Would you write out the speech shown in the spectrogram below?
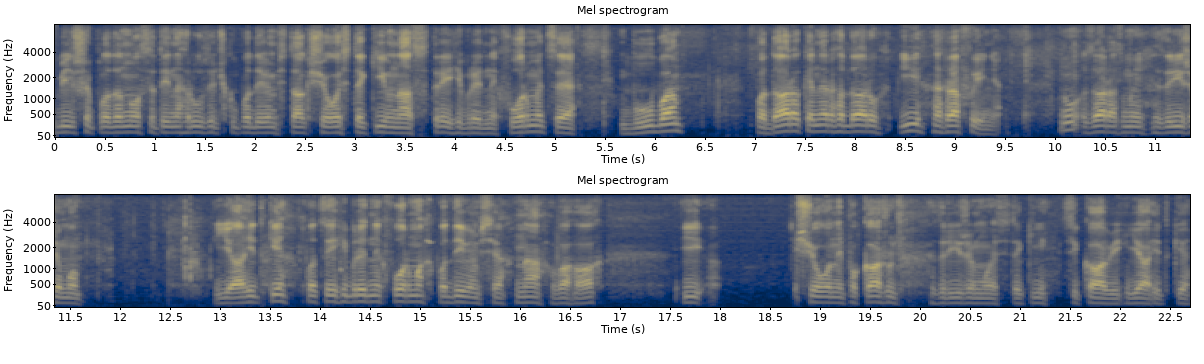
більше плодоносити і на грузочку. Подивимось. Так що ось такі в нас три гібридних форми: це буба, подарок Енергодару і графиня. Ну, Зараз ми зріжемо ягідки по цих гібридних формах, подивимося на вагах. І що вони покажуть, зріжемо ось такі цікаві ягідки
